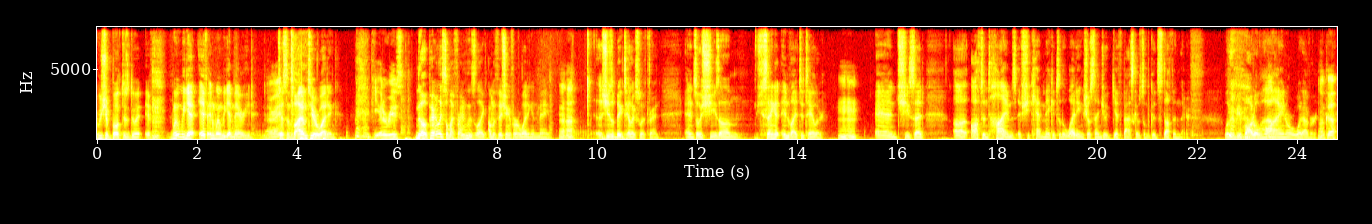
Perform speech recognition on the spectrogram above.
We should both just do it. If when we get if and when we get married, All right. just invite him to your wedding. Keanu Reeves. No, apparently, so my friend who's like, I'm officiating for a wedding in May. Uh huh. uh, She's a big Taylor Swift fan, and so she's um she's sending an invite to Taylor. Mm-hmm. and she said uh, oftentimes if she can't make it to the wedding she'll send you a gift basket with some good stuff in there whether it be a bottle of Wow. wine or whatever Okay.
